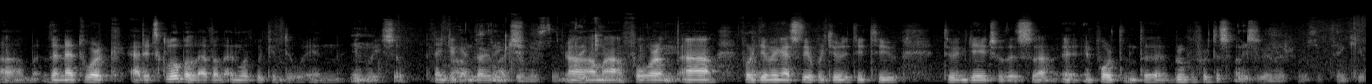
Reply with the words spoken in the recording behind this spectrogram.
um, the network at its global level and what we can do in, in. Greece. So thank you again very thank much you, um, uh, for um, uh, for giving us the opportunity to to engage with this uh, important uh, group of participants. Thank you very much, Thank you.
